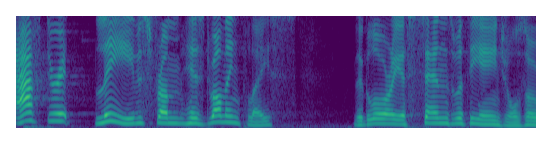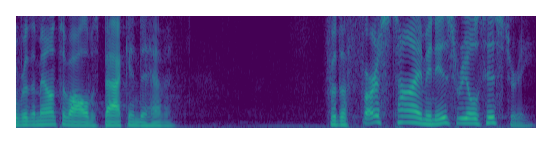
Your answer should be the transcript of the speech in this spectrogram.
after it leaves from his dwelling place the glory ascends with the angels over the mount of olives back into heaven for the first time in israel's history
